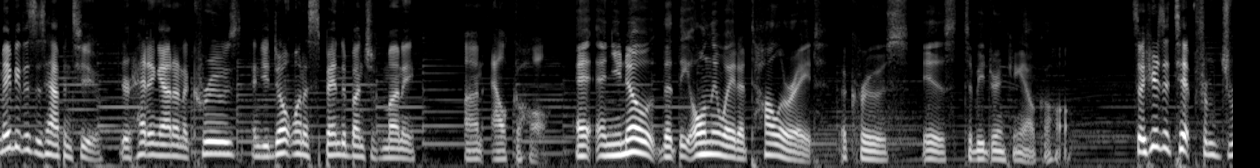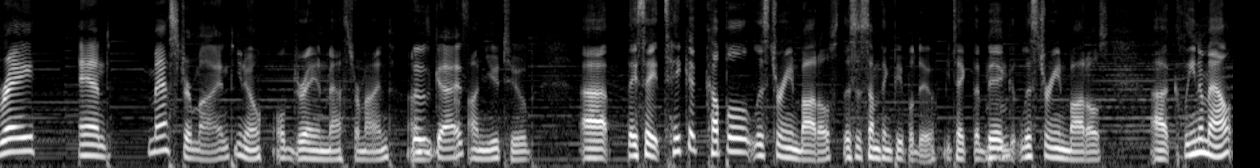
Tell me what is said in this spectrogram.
Maybe this has happened to you. You're heading out on a cruise and you don't want to spend a bunch of money on alcohol. And, and you know that the only way to tolerate a cruise is to be drinking alcohol. So here's a tip from Dre and Mastermind. You know, old Dre and Mastermind. On, Those guys. On YouTube. Uh, they say take a couple Listerine bottles. This is something people do. You take the big Mm-hmm. Listerine bottles, uh, clean them out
